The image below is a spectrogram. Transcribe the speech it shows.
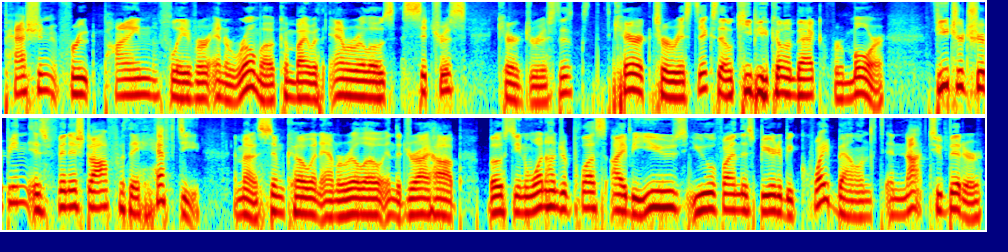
passion fruit pine flavor and aroma combined with Amarillo's citrus characteristics characteristics that will keep you coming back for more. Future Tripping is finished off with a hefty amount of Simcoe and Amarillo in the dry hop, boasting 100 plus IBUs. You will find this beer to be quite balanced and not too bitter,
